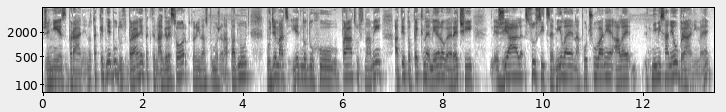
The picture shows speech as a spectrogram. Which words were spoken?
že nie je zbranie. No tak keď nebudú zbranie, tak ten agresor, ktorý nás tu môže napadnúť, bude mať jednoduchú prácu s nami a tieto pekné mierové reči žiaľ sú sú síce milé na počúvanie, ale nimi sa neubránime.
